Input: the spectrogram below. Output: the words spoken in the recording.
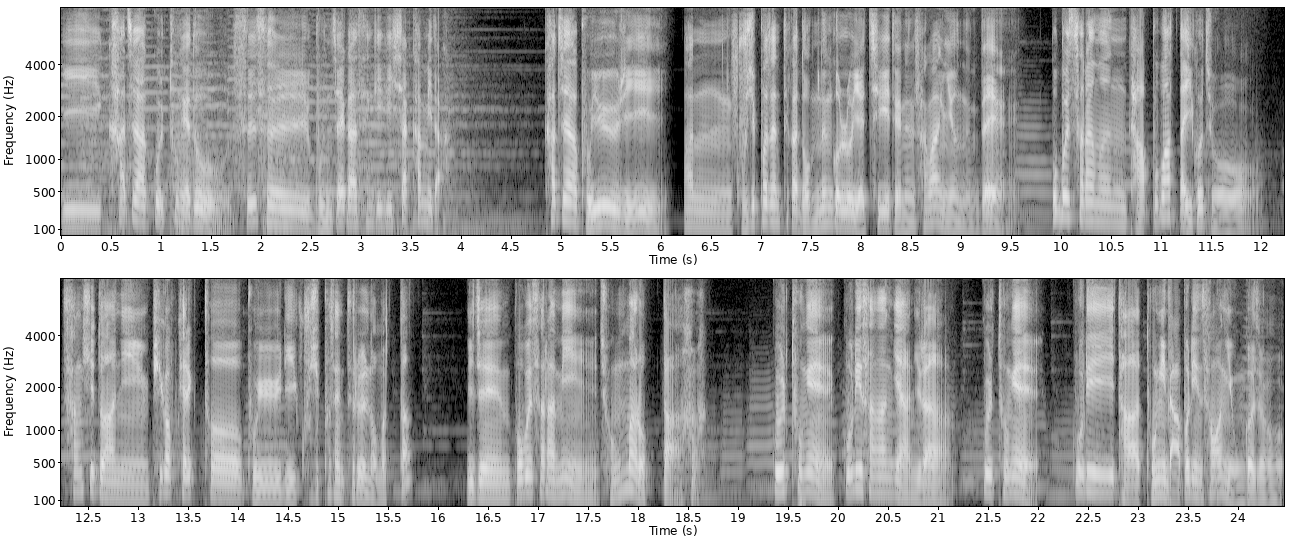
이 카즈아 꼴통에도 슬슬 문제가 생기기 시작합니다. 카즈아 보유율이 한 90%가 넘는 걸로 예측이 되는 상황이었는데 뽑을 사람은 다 뽑았다 이거죠. 상시도 아닌 픽업 캐릭터 보유율이 90%를 넘었다? 이젠 뽑을 사람이 정말 없다. 꿀통에 꿀이 상한 게 아니라 꿀통에 꿀이 다 동이 나버린 상황이 온 거죠.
